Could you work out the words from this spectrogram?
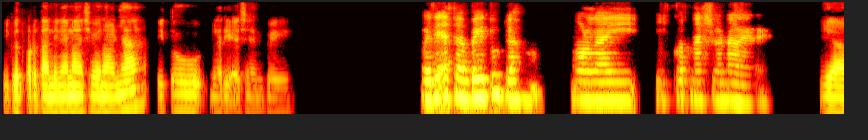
ikut pertandingan nasionalnya itu dari SMP. Berarti SMP itu udah mulai ikut nasional ya. Iya,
